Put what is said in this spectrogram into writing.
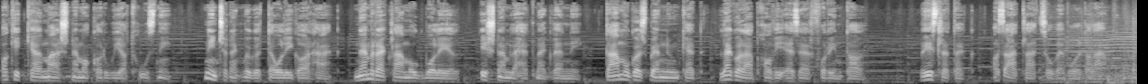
akikkel más nem akar újat húzni. Nincsenek mögötte oligarchák, nem reklámokból él, és nem lehet megvenni. Támogass bennünket legalább havi ezer forinttal. Részletek az átlátszó weboldalán.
